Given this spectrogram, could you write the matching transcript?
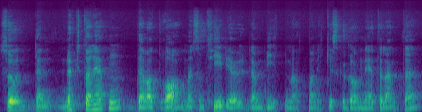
Så den nøkternheten det har vært bra, men samtidig òg den biten med at man ikke skal grave ned talentet,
